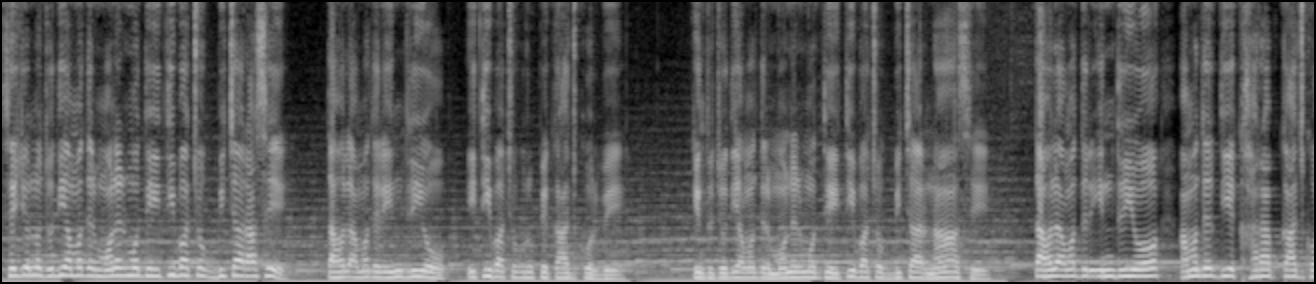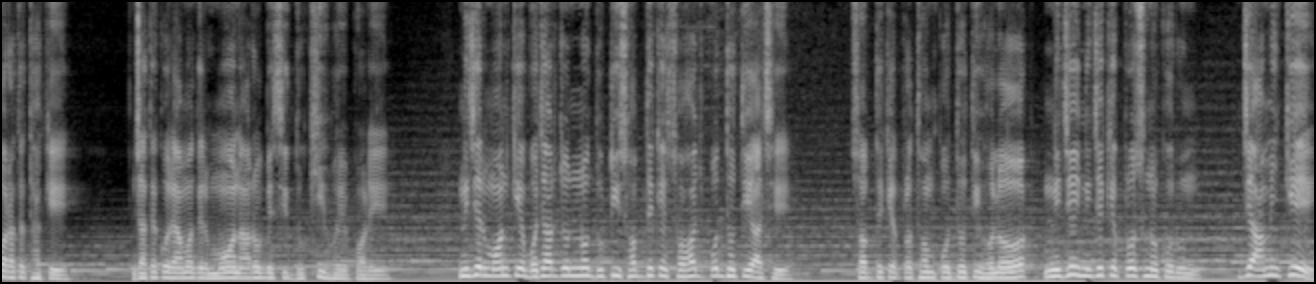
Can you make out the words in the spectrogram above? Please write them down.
সেই জন্য যদি আমাদের মনের মধ্যে ইতিবাচক বিচার আসে, তাহলে আমাদের ইন্দ্রিয় ইতিবাচক রূপে কাজ করবে। কিন্তু যদি আমাদের মনের মধ্যে ইতিবাচক বিচার না আসে, তাহলে আমাদের ইন্দ্রিয় আমাদের দিয়ে খারাপ কাজ করাতে থাকে, যাতে করে আমাদের মন আরও বেশি দুঃখী হয়ে পড়ে। নিজের মনকে বোঝার জন্য দুটি সবথেকে সহজ পদ্ধতি আছে। সবথেকে প্রথম পদ্ধতি হলো নিজেই নিজেকে প্রশ্ন করুন যে আমি কে?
